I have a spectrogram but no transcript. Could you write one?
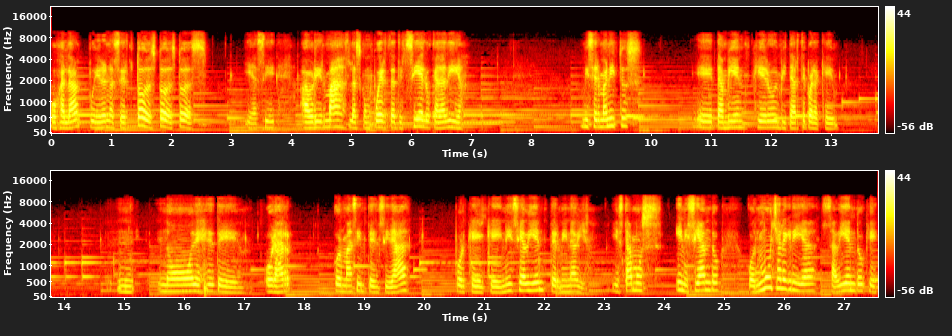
Ojalá pudieran hacer todas, todas, todas. Y así abrir más las compuertas del cielo cada día. Mis hermanitos, eh, también quiero invitarte para que no dejes de orar con más intensidad, porque el que inicia bien, termina bien. Y estamos iniciando con mucha alegría, sabiendo que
